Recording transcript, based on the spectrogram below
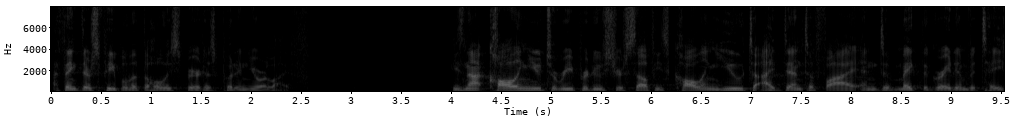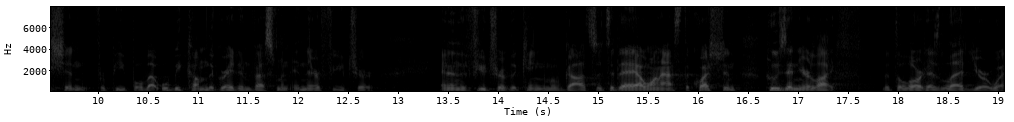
I think there's people that the Holy Spirit has put in your life. He's not calling you to reproduce yourself. He's calling you to identify and to make the great invitation for people that will become the great investment in their future and in the future of the kingdom of God. So today I want to ask the question who's in your life that the Lord has led your way?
